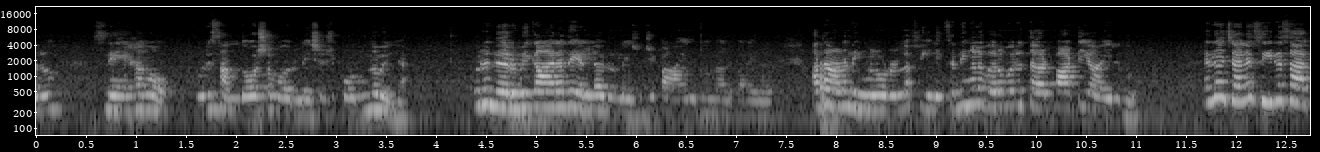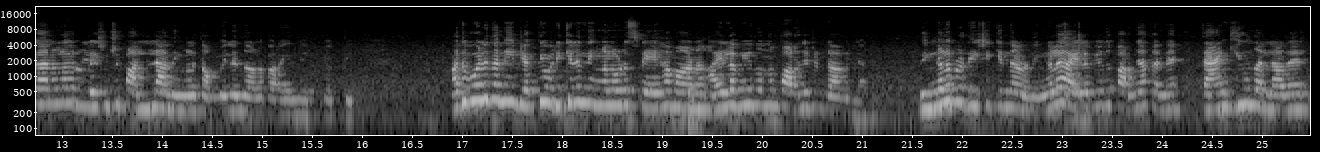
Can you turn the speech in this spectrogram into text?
ഒരു സ്നേഹമോ ഒരു സന്തോഷമോ റിലേഷൻഷിപ്പോ ഒന്നുമില്ല ഒരു നിർവികാരതയുള്ള ഒരു റിലേഷൻഷിപ്പ് ആയിരുന്നു എന്നാണ് പറയുന്നത്. അതാണ് നിങ്ങളോടുള്ള ഫീലിങ്സ് നിങ്ങൾ വെറും ഒരു തേർഡ് പാർട്ടി ആയിരുന്നു. എന്ന് വെച്ചാൽ സീരിയസ് ആകാനുള്ള റിലേഷൻഷിപ്പ് അല്ല നിങ്ങൾ തമ്മിൽ എന്നാണ് പറയുന്നത് വ്യക്തി. അതുപോലെ തന്നെ ഈ വ്യക്തി ഒരിക്കലും നിങ്ങളോട് സ്നേഹമാണ്. ഐ ലവ് യു എന്നൊന്നും പറഞ്ഞിട്ടുണ്ടാവില്ല. നിങ്ങൾ പ്രതീക്ഷിക്കുന്നതാണ്. നിങ്ങൾ ഐ ലവ് യു എന്ന് പറഞ്ഞാൽ തന്നെ താങ്ക് യു എന്നല്ലാതെ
